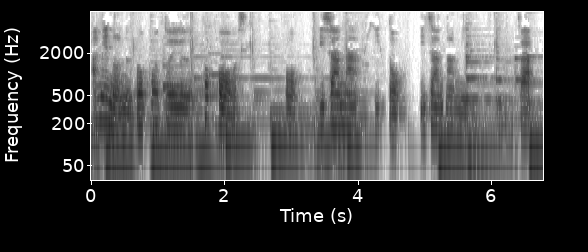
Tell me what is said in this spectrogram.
雨のぬぼこという矛をいざなひといざなみが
